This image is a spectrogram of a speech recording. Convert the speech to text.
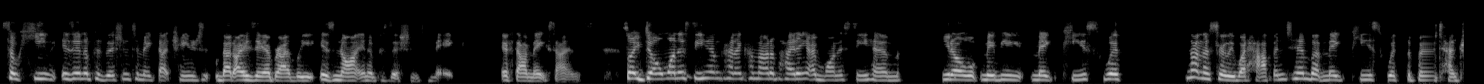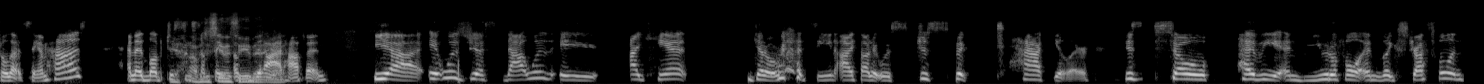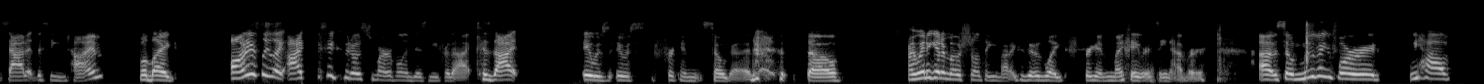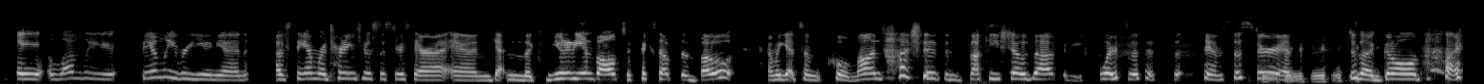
So he is in a position to make that change that Isaiah Bradley is not in a position to make, if that makes sense. So I don't want to see him kind of come out of hiding. I want to see him, you know, maybe make peace with not necessarily what happened to him, but make peace with the potential that Sam has and I'd love to yeah, see something of that, that yeah. happen. Yeah, it was just that was a I can't get over that scene. I thought it was just spectacular, just so heavy and beautiful and like stressful and sad at the same time. But like honestly, like I say kudos to Marvel and Disney for that because that it was it was freaking so good. so I'm gonna get emotional thinking about it because it was like freaking my favorite scene ever. Uh, so moving forward, we have a lovely family reunion of Sam returning to his sister Sarah and getting the community involved to fix up the boat. And we get some cool montages, and Bucky shows up and he flirts with his Sam's sister, and just a good old time.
